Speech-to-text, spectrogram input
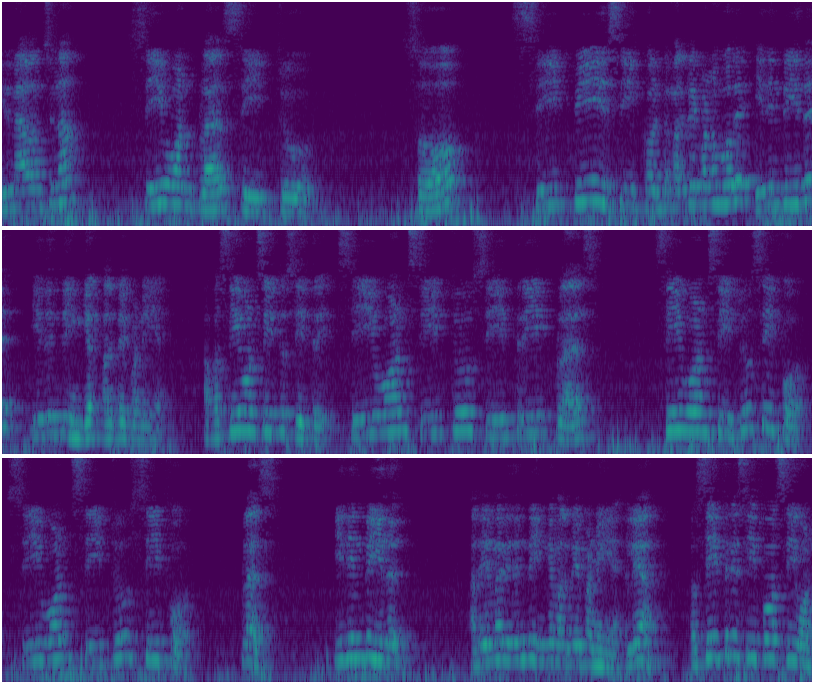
இது மேல வந்துச்சுன்னா C one plus C two so CP is equal to multiply பண்ணும்போது இது இன்டு இது இது இன்டு இங்க மல்டிப்ளை பண்ணீங்க. அப்ப C1 C2 C3 C1 C2 C3 plus C1 C2 C4 C1 C2 C4 plus இது இன்டு இது அதே மாதிரி இது இன்டு இங்க மல்டிப்ளை பண்ணீங்க இல்லையா அப்ப C3 C4 C1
